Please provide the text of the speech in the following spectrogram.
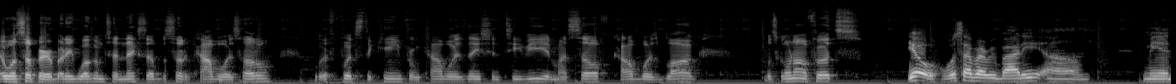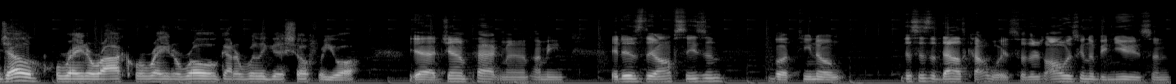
Hey, what's up, everybody? Welcome to the next episode of Cowboys Huddle with Foots the King from Cowboys Nation TV and myself, Cowboys Blog. What's going on, Foots? Yo, what's up, everybody? Um, me and Joe, we're ready to rock. We're ready to roll. Got a really good show for you all. Yeah, jam packed, man. I mean, it is the off season, but you know, this is the Dallas Cowboys, so there's always going to be news, and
